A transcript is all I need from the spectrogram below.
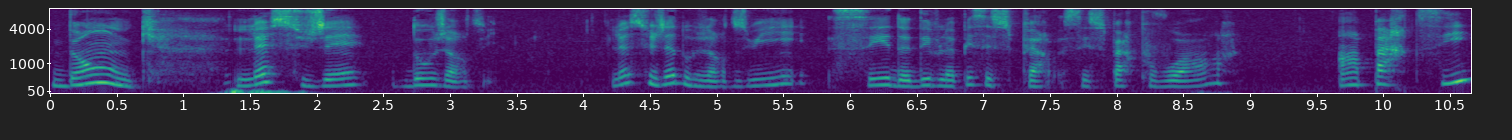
Donc, le sujet d'aujourd'hui. Le sujet d'aujourd'hui, c'est de développer ses super, ses super pouvoirs en partie,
